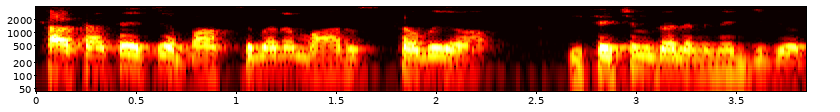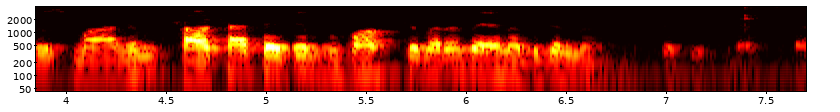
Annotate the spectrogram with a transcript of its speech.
KKTC baskılara maruz kalıyor. Bir seçim dönemine gidiyoruz malum. KKTC bu baskılara dayanabilir mi önümüzdeki süreçte?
